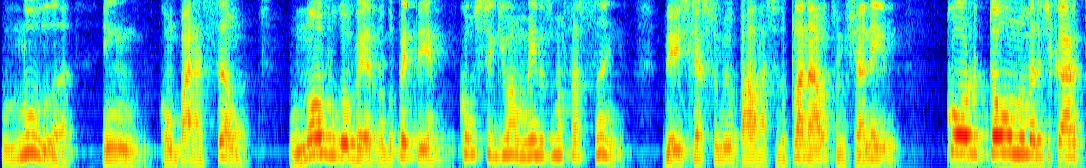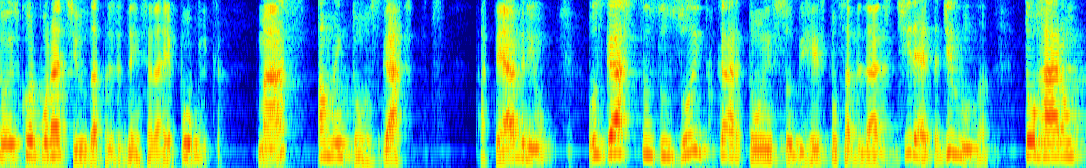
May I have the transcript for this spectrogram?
o Lula em comparação. O novo governo do PT conseguiu ao menos uma façanha. Desde que assumiu o Palácio do Planalto, em janeiro, cortou o número de cartões corporativos da presidência da República, mas aumentou os gastos. Até abril, os gastos dos oito cartões sob responsabilidade direta de Lula torraram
